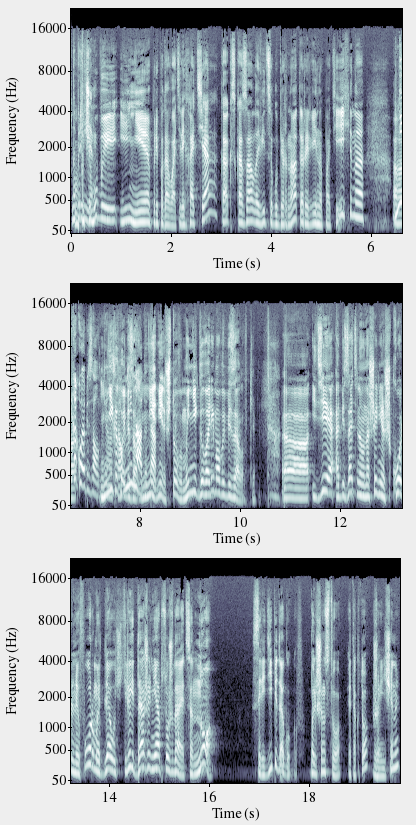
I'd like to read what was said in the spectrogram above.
например. Почему бы и не преподаватели? Хотя, как сказала вице-губернатор Ирина Потехина... Никакой обязаловки Никакой настало. Не обязаловки. надо, нет, да. нет, что вы, мы не говорим об обязаловке. Э, идея обязательного ношения школьной формы для учителей даже не обсуждается. Но среди педагогов большинство это кто? Женщины,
